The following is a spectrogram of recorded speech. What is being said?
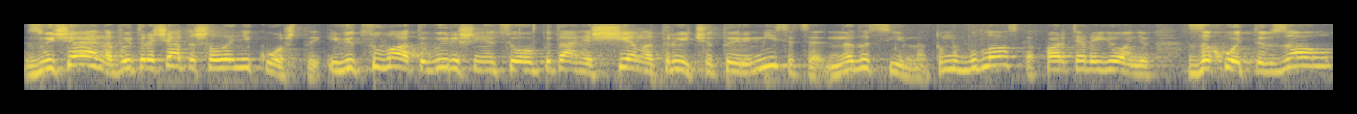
звичайно, витрачати шалені кошти і відсувати вирішення цього питання ще на 3-4 місяці недоцільно. Тому, будь ласка, партія регіонів, заходьте в залу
